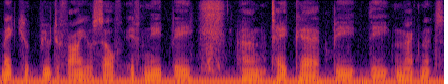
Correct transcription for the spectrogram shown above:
Make you beautify yourself if need be and take care. Be the magnet.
